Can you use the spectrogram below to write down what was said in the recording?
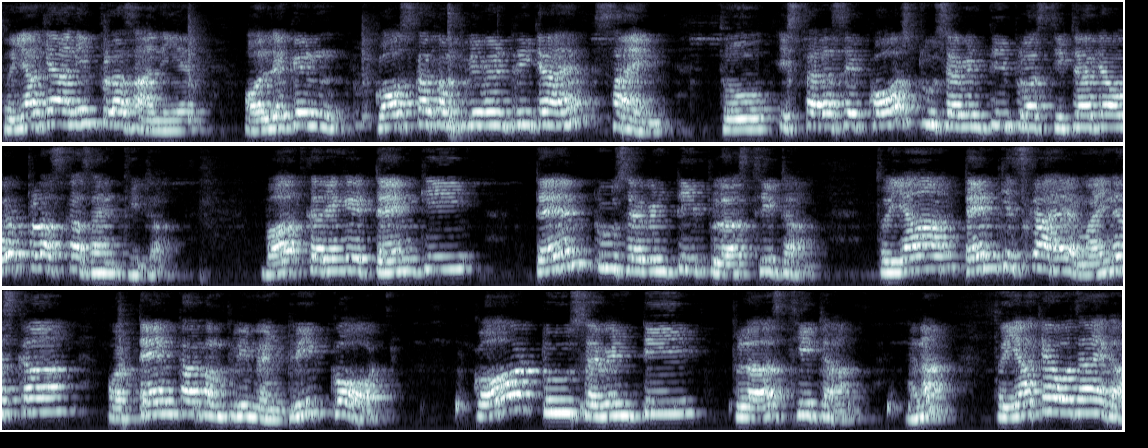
तो यहाँ क्या आनी? प्लस आनी है। और लेकिन कॉस का कंप्लीमेंट्री क्या है? साइन। तो इस तरह से cos two seventy plus theta क्या हो गया प्लस का साइन थीटा। बात करेंगे टेन की। Tan two seventy plus theta तो यहाँ टेन किसका है? माइनस का और टेन का complementary cot cot two seventy plus theta है ना? तो यहाँ क्या हो जाएगा?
